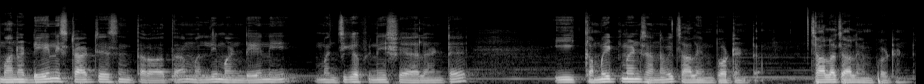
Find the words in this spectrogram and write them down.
మన డేని స్టార్ట్ చేసిన తర్వాత మళ్ళీ మన డేని మంచిగా ఫినిష్ చేయాలంటే ఈ కమిట్మెంట్స్ అన్నవి చాలా ఇంపార్టెంట్. చాలా చాలా ఇంపార్టెంట్.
